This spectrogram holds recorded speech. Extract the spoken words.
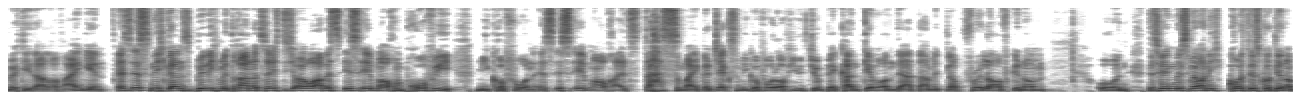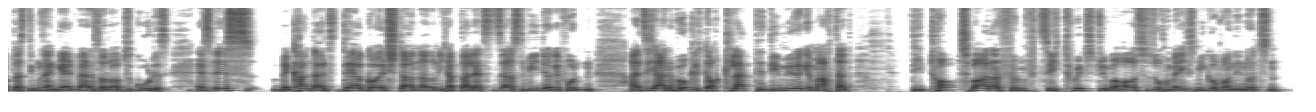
möchte ich darauf eingehen. Es ist nicht ganz billig mit 360 Euro, aber es ist eben auch ein Profi-Mikrofon. Es ist eben auch als das Michael Jackson Mikrofon auf YouTube bekannt geworden. Der hat damit, glaube Thriller aufgenommen. Und deswegen müssen wir auch nicht groß diskutieren, ob das Ding sein Geld wert ist oder ob es gut ist. Es ist bekannt als der Goldstandard und ich habe da letztens erst ein Video gefunden, als sich eine wirklich doch glatt die Mühe gemacht hat, die Top 250 Twitch-Streamer rauszusuchen, welches Mikrofon die nutzen.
